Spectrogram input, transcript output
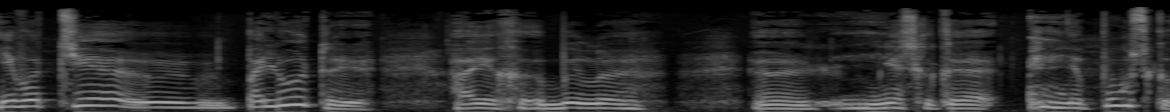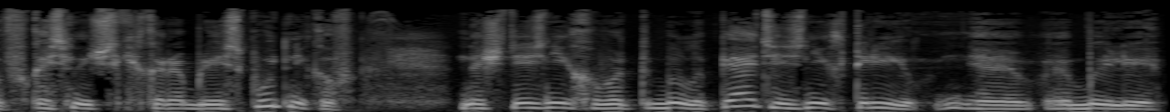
И вот те э, полеты, а их было э, несколько пусков космических кораблей спутников. Значит, из них вот было пять, из них три были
